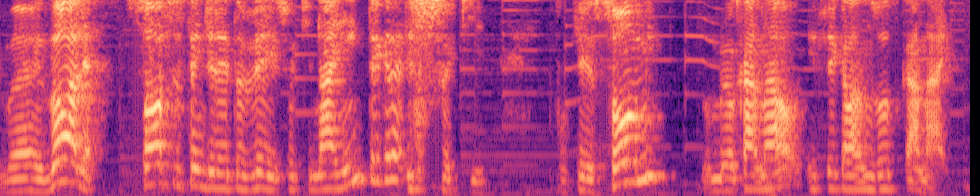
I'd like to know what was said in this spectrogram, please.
mas olha, sócios têm direito a ver isso aqui na íntegra, isso aqui. Porque some do meu canal e fica lá nos outros canais.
